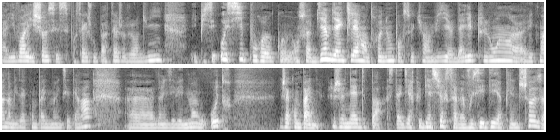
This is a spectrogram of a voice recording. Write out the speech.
à aller voir les choses. C'est pour ça que je vous partage aujourd'hui. Et puis c'est aussi pour euh, qu'on soit bien bien clair entre nous, pour ceux qui ont envie d'aller plus loin avec moi dans mes accompagnements, etc., dans les événements ou autres. J'accompagne, je n'aide pas. C'est-à-dire que bien sûr ça va vous aider à plein de choses,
